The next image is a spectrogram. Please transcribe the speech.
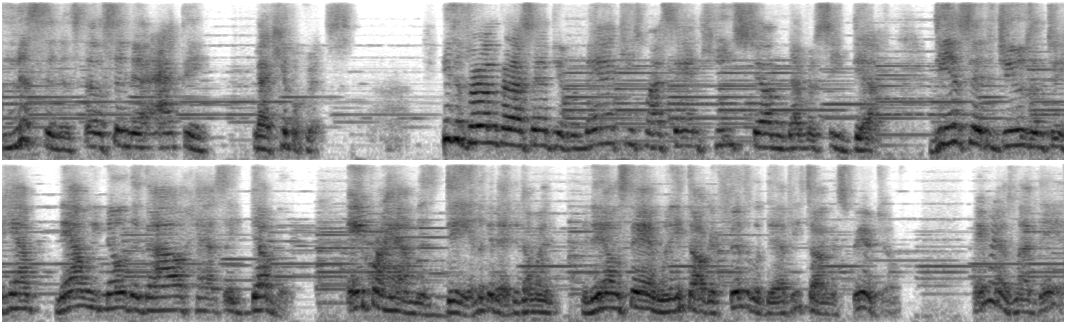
listen instead of sitting there acting like hypocrites. He said, Verily, verily, I say unto you, if a man keeps my saying, he shall never see death. Then said the Jews unto him, Now we know that thou hast a devil. Abraham is dead. Look at that. They're talking about, and they understand when he's talking physical death, he's talking spiritual. Abraham's not dead.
